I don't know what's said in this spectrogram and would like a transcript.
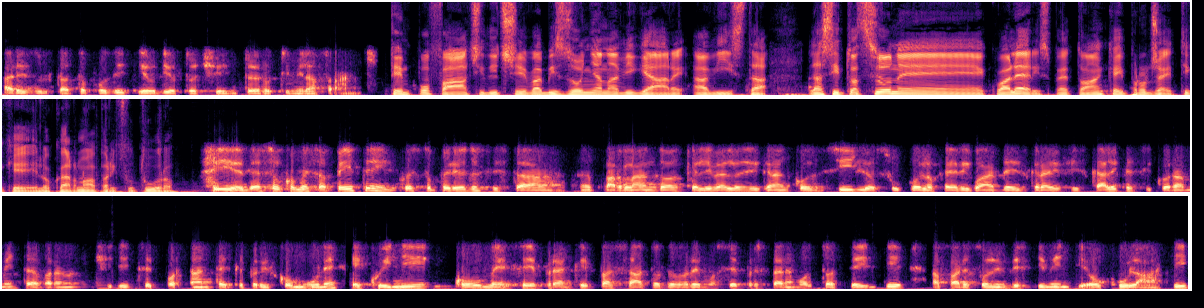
al risultato positivo di 800 e rotti mila franchi. Tempo fa ci diceva bisogna navigare a vista. La situazione qual è rispetto anche ai progetti che Locarno ha per il futuro? Sì, adesso come sapete in questo periodo si sta eh, parlando anche a livello di Gran Consiglio su quello che riguarda gli sgravi fiscali che sicuramente avranno un'incidenza importante anche per il comune e quindi come sempre anche in passato dovremo sempre stare molto attenti a fare solo investimenti oculati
